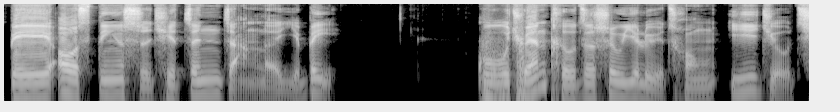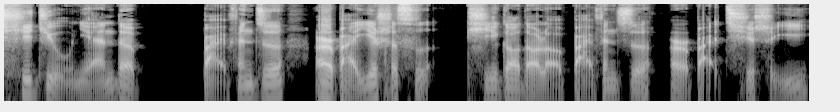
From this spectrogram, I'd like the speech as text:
比奥斯汀时期增长了一倍。股权投资收益率从1979年的百分之二百一十四提高到了百分之二百七十一。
